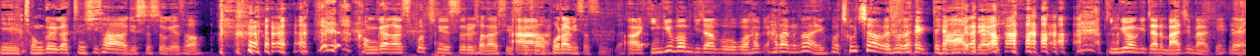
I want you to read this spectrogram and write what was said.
이 정글 같은 시사 뉴스 속에서 건강한 스포츠 뉴스를 전할 수 있어서 아. 보람이 있었습니다. 아, 김기범 기자 보고 하, 하라는 건 아니고 청취자 여러분한테 아, 그래요? 김기범 기자는 마지막에. 네.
